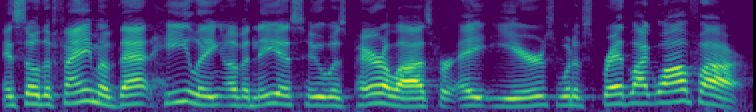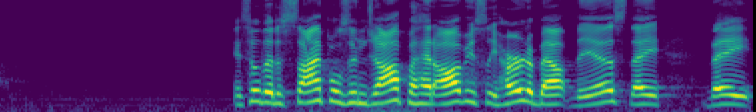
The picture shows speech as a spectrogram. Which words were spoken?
and so the fame of that healing of Aeneas, who was paralyzed for eight years, would have spread like wildfire. And so the disciples in Joppa had obviously heard about this. They, they,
